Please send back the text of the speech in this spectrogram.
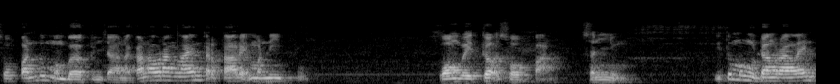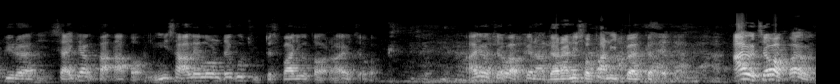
Sopan itu membawa bencana karena orang lain tertarik menipu. Wong wedok sopan, senyum. Itu mengundang orang lain birahi. Saya tak tahu. Misalnya lonte ku judes payu tor, ayo jawab. Ayo jawab, kena darani sopan ibadah. Ayo jawab, ayo.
